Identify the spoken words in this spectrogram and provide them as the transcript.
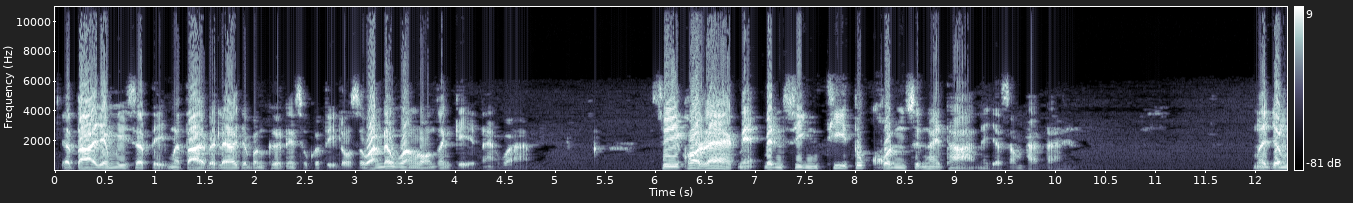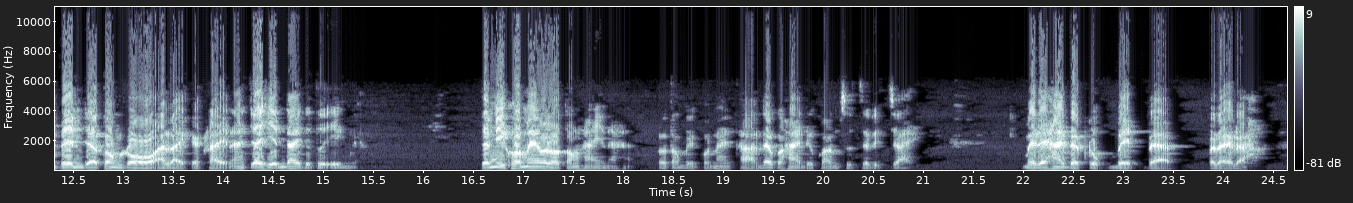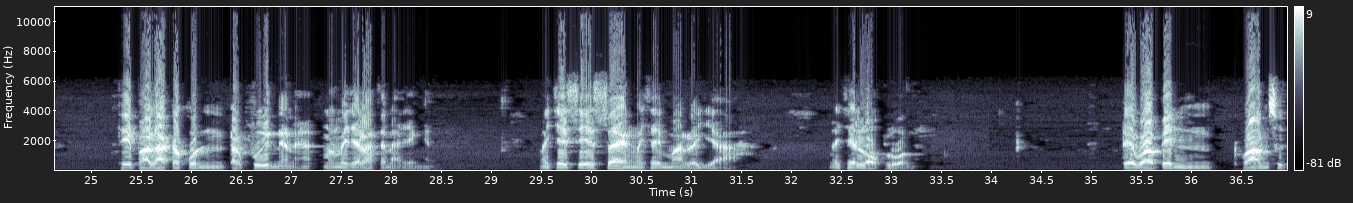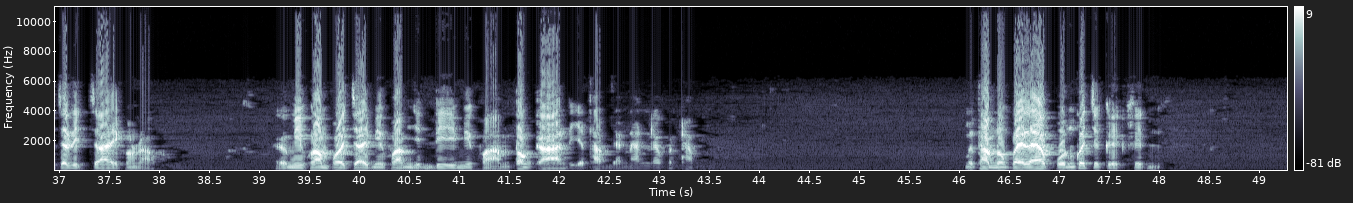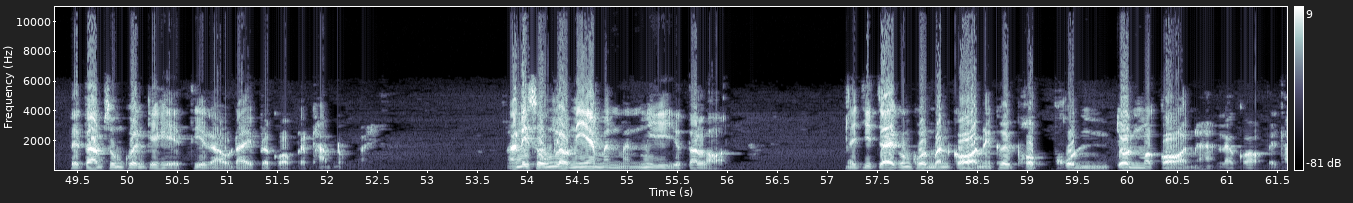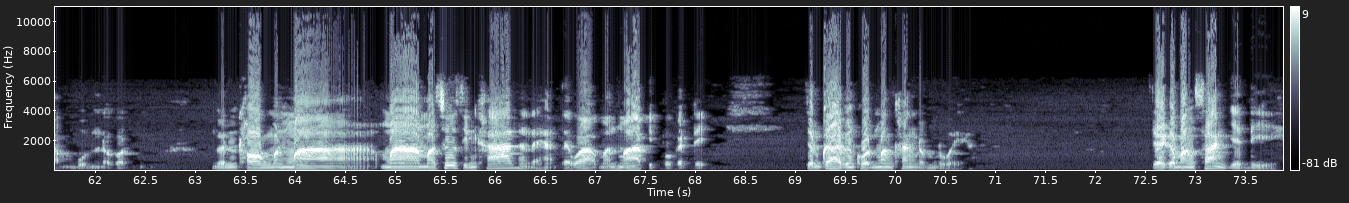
จะตายยังมีสติเมื่อตายไปแล้วจะบังเกิดในสุคติโลกสวรรค์ต้องฟังลองสังเกตนะว่าสี่ข้อแรกเนี่ย เป็นสิ่งที่ทุกคนซึ่งให้ทานเนี่ยจะสัมผัสได้ ไม่จำเป็นจะต้องรออะไรกับใครนะจะเห็นได้ด้วยตัวเองเนี่ยแต่มีข้อแม้ว่าเราต้องให้นะฮะเราต้องเป็นคนให้ทาน แล้วก็ให้ด้วยความสุจริตใจ ไม่ได้ให้แบบตกเบ็ดแบบอะไรล่ะเทพารักกับคนตักฟืนเนี่ยนะฮะมันไม่ใช่ลักษณะอย่างนั้น ไม่ใช่เสียแซงไม่ใช่มารยา ไม่ใช่หลอกลวง แต่ว่าเป็นความสุจริตใจของเราเรามีความพอใจมีความยินดี มีความต้องการที่จะทำอย่างนั้นแล้วก็ทำเมื่อทำลงไปแล้วผลก็จะเกิดขึ้นไปตามสมควรแก่เหตุที่เราได้ประกอบกระทำลงไปอันนี้สงเหล่านี้มันมันมีอยู่ตลอด ในจิตใจของคนวันก่อนเนี่ยเคยพบคนจนมาก่อนนะฮะแล้วก็ไปทำบุญแล้วก็เงินทองมันมามามาซื้อสินค้านั่นแหละฮะ แต่ว่ามันมาผิดปกติ จนกลายเป็นคนมั่งคั่งร่ำรวยเจอกำลังสร้างเจดีย์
